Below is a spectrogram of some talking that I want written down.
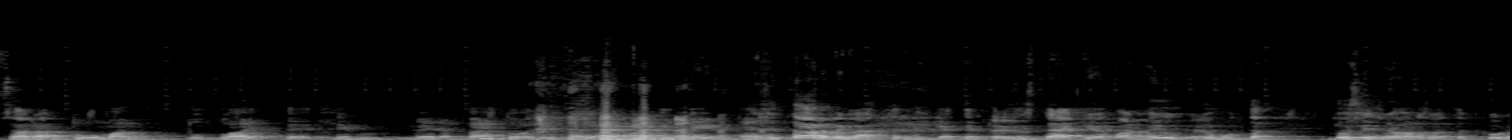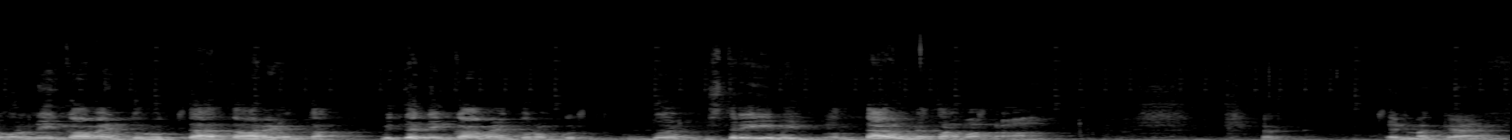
sadan tuuman laitteet, niin kuin meidän päätoimittajakin, niin eihän se tarvi lähteä mihinkään teatteriin. Siis tämäkin on vanha juttu, mutta tosiaan se on se, että kun on niin kaventunut tämä tarjonta, miten niin kaventunut, kun tuo striimi on täynnä tavaraa. En mäkään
